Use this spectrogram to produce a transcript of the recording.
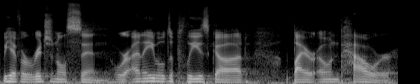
We have original sin. We're unable to please God by our own power.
